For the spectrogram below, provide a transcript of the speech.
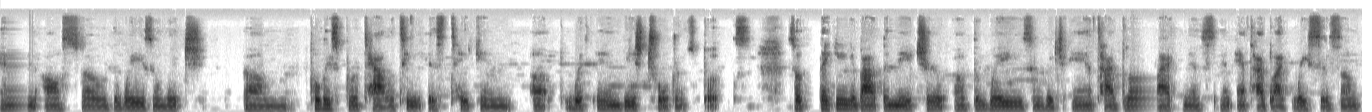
and also the ways in which um, police brutality is taken up within these children's books. So, thinking about the nature of the ways in which anti Blackness and anti Black racism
